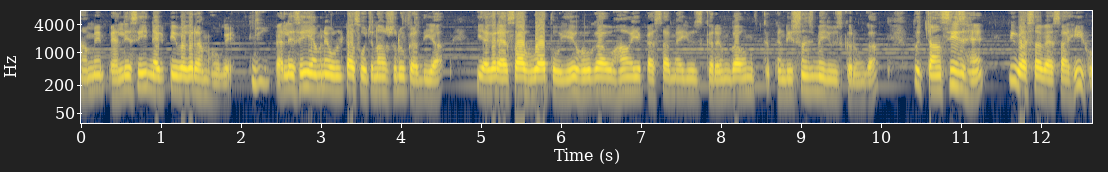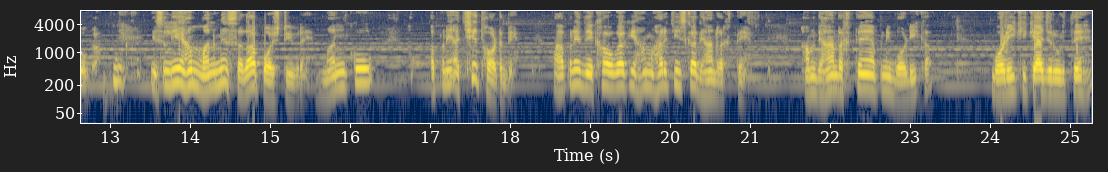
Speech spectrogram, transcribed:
हमें पहले से ही नेगेटिव अगर हम हो गए पहले से ही हमने उल्टा सोचना शुरू कर दिया कि अगर ऐसा हुआ तो ये होगा वहाँ ये पैसा मैं यूज़ करूँगा उन कंडीशंस में यूज़ करूँगा तो चांसेस हैं कि वैसा वैसा ही होगा। इसलिए हम मन में सदा पॉजिटिव रहें। मन को अपने अच्छे थॉट दें। आपने देखा होगा कि हम हर चीज़ का ध्यान रखते हैं। हम ध्यान रखते हैं अपनी बॉडी का। बॉडी की क्या ज़रूरतें हैं?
